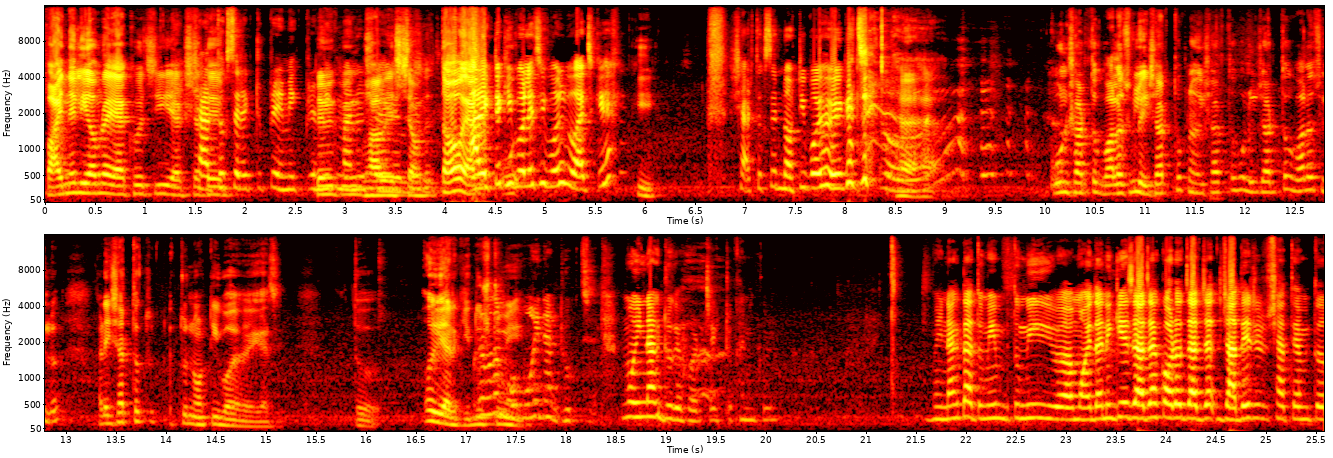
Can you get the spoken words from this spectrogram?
ফাইনালি আমরা এক হয়েছি একসাথে সার্থক স্যার একটু প্রেমিক প্রেমিক মানুষ ভাব হয়ে গেছে। আমাদের। তাও আরেকটা কি বলেছি বলব আজকে? কি? সার্থক স্যার নটি বয় হয়ে গেছে। হ্যাঁ হ্যাঁ। কোন সার্থক ভালো ছিল? এই সার্থক না ওই সার্থক বল ওই সার্থক ভালো ছিল আর এই সার্থক একটু- নটি বয় হয়ে গেছে। তো ওই আর কি মধ্যে দুষ্টুমি। মইনাক ঢুকছে। মৈনাক ঢুকে পড়ছে একটুখানি করে। মৈনাক দা তুমি তুমি ময়দানে গিয়ে যা যা করো যা যাদের সাথে আমি তো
